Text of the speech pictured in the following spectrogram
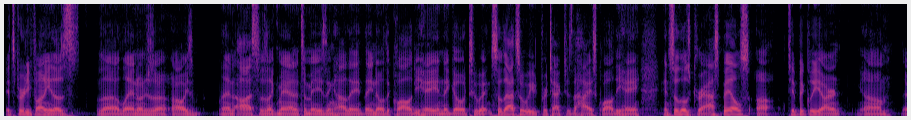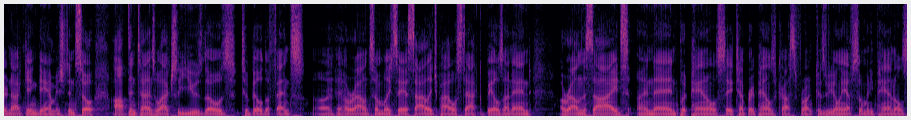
it's pretty funny. Those the landowners are always and us was like, man, it's amazing how they they know the quality hay and they go to it. And so that's what we protect is the highest quality hay. And so those grass bales uh, typically aren't um, they're not getting damaged. And so oftentimes we'll actually use those to build a fence uh, around some, let's say a silage pile. We'll stack bales on end around the sides and then put panels, say temporary panels across the front because we only have so many panels.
